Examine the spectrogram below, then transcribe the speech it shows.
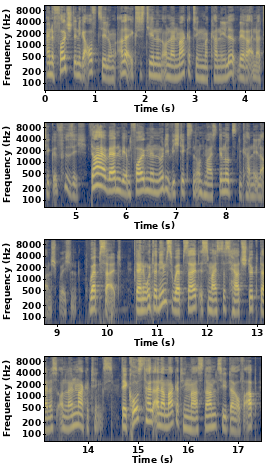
Eine vollständige Aufzählung aller existierenden Online-Marketing-Kanäle wäre ein Artikel für sich. Daher werden wir im Folgenden nur die wichtigsten und meistgenutzten Kanäle ansprechen. Website Deine Unternehmenswebsite ist meist das Herzstück deines Online-Marketings. Der Großteil einer Marketingmaßnahmen zielt darauf ab,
